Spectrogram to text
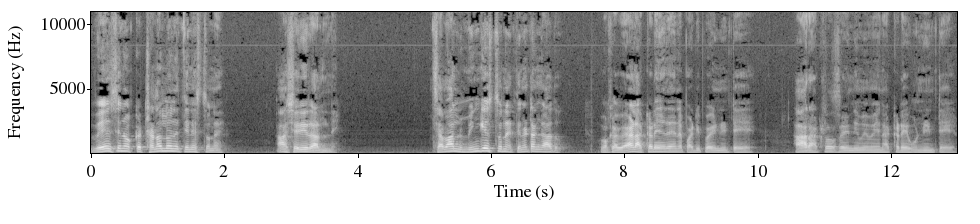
వేసిన ఒక్క క్షణంలోనే తినేస్తున్నాయి ఆ శరీరాలని. శవాలను మింగేస్తున్నాయి తినటం కాదు. ఒకవేళ అక్కడే ఏదైనా పడిపోయింటే ఆ రాక్షస సైన్యం ఏమైనా అక్కడే ఉండింటే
